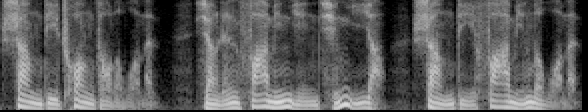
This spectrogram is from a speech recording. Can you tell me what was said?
上帝创造了我们，像人发明引擎一样，上帝发明了我们。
